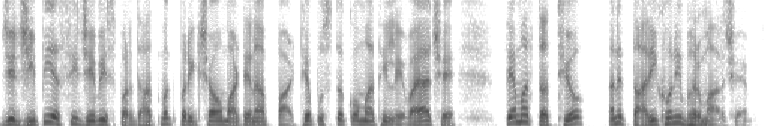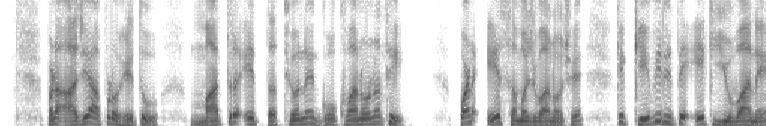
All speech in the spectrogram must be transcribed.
જે જીપીએસસી જેવી સ્પર્ધાત્મક પરીક્ષાઓ માટેના પાઠ્યપુસ્તકોમાંથી લેવાયા છે, તેમાં તથ્યો અને તારીખોની ભરમાર છે. પણ આજે આપણો હેતુ માત્ર એ તથ્યોને ગોખવાનો નથી, પણ એ સમજવાનો છે કે કેવી રીતે એક યુવાને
